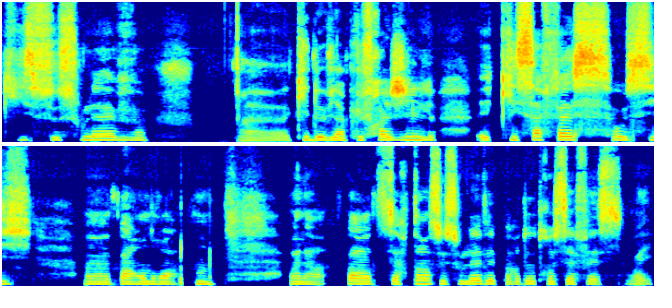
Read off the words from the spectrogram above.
qui se soulève, euh, qui devient plus fragile et qui s'affaisse aussi par endroits. Hmm. Voilà, par certains se soulèvent et par d'autres s'affaissent. Oui.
